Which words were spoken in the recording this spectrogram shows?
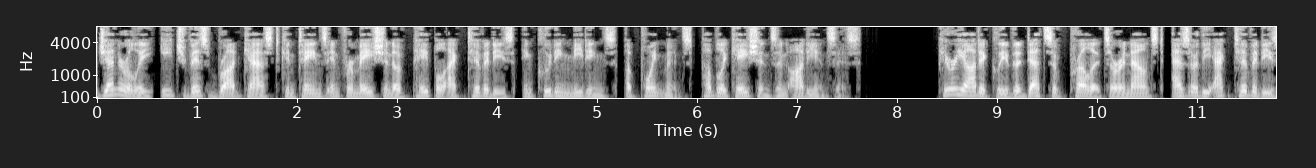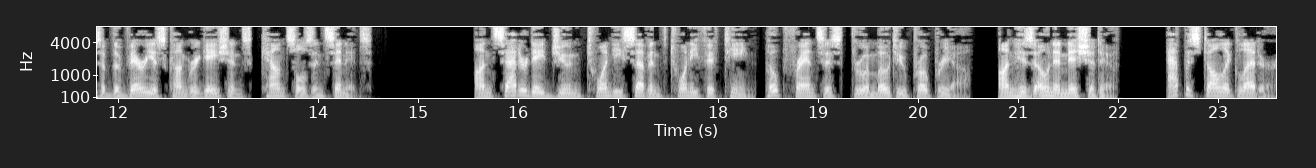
Generally, each VIS broadcast contains information of papal activities, including meetings, appointments, publications and audiences. Periodically the deaths of prelates are announced, as are the activities of the various congregations, councils and synods. On Saturday, June 27, 2015, Pope Francis, through a motu proprio on his own initiative, Apostolic Letter,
